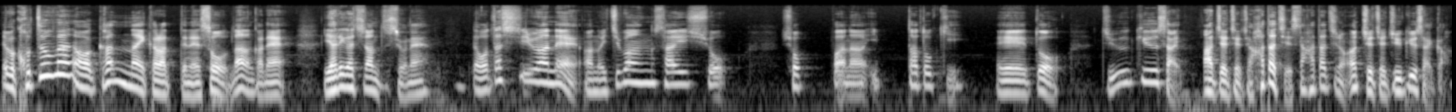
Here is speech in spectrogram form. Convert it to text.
やっぱ言葉がわかんないからってね、そう、なんかね、やりがちなんですよね。で私はね、あの一番最初、しょっぱな行った時、えっ、ー、と、19歳、あ、違う違う違う、20歳ですね、20歳の、あ、違う違う、19歳か。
